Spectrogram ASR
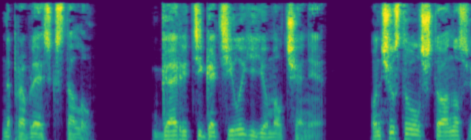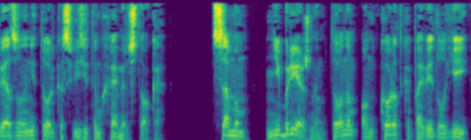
направляясь к столу. Гарри тяготило ее молчание. Он чувствовал, что оно связано не только с визитом Хэмерстока. Самым Небрежным тоном он коротко поведал ей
